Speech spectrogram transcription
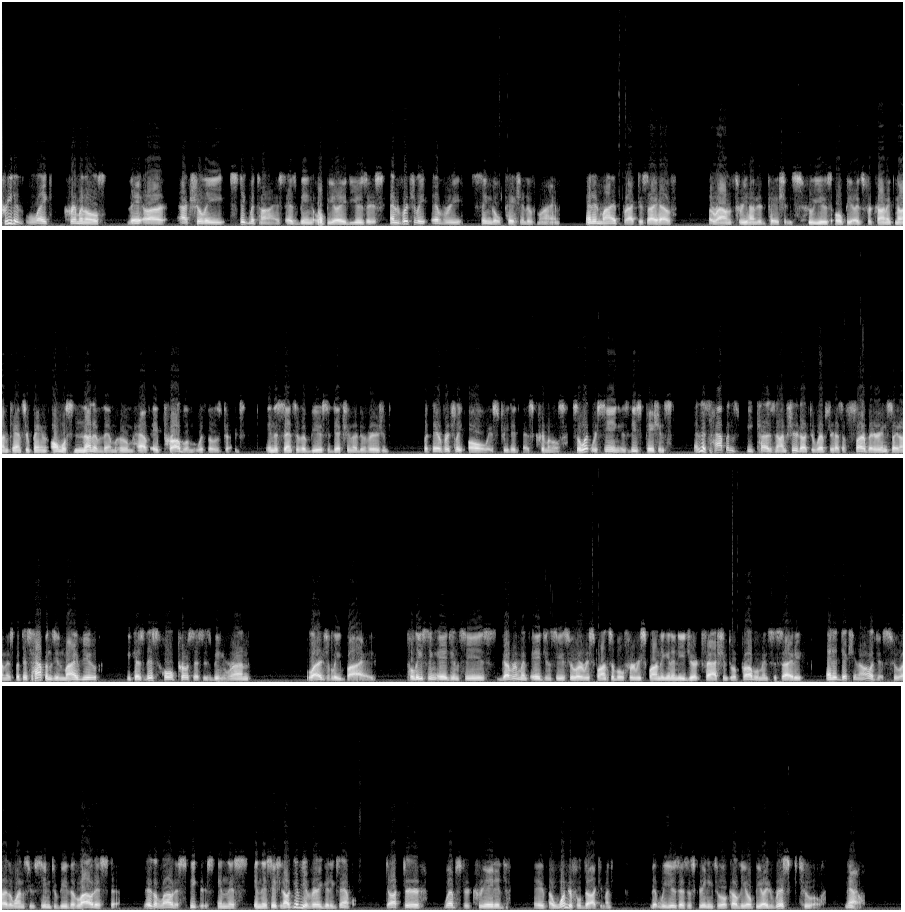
treated like criminals, they are actually stigmatized as being opioid users, and virtually every single patient of mine. And in my practice, I have around 300 patients who use opioids for chronic non cancer pain, almost none of them whom have a problem with those drugs in the sense of abuse, addiction, or diversion but they're virtually always treated as criminals. So what we're seeing is these patients, and this happens because, now I'm sure Dr. Webster has a far better insight on this, but this happens in my view because this whole process is being run largely by policing agencies, government agencies who are responsible for responding in a knee-jerk fashion to a problem in society, and addictionologists, who are the ones who seem to be the loudest. Uh, they're the loudest speakers in this in this issue. And I'll give you a very good example. Dr. Webster created a, a wonderful document that we use as a screening tool called the opioid risk tool. Now,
